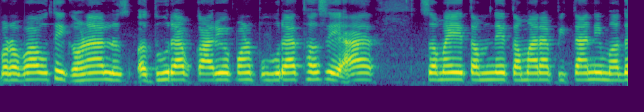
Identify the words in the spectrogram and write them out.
પ્રભાવથી ઘણા અધૂરા કાર્યો પણ પૂરા થશે. આ સમયે તમને તમારા પિતાની મદદ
